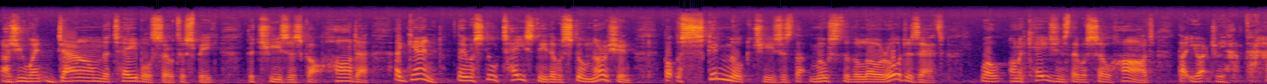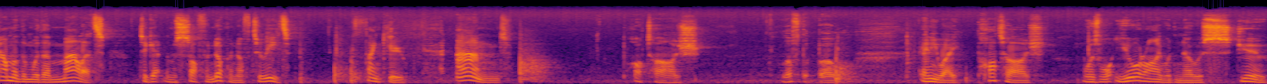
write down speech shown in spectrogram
As you went down the table, so to speak, the cheeses got harder. Again, they were still tasty, they were still nourishing, but the skim milk cheeses that most of the lower orders ate, well, on occasions they were so hard that you actually had to hammer them with a mallet to get them softened up enough to eat. Thank you. And potage. Love the bowl. Anyway, potage was what you or I would know as stew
